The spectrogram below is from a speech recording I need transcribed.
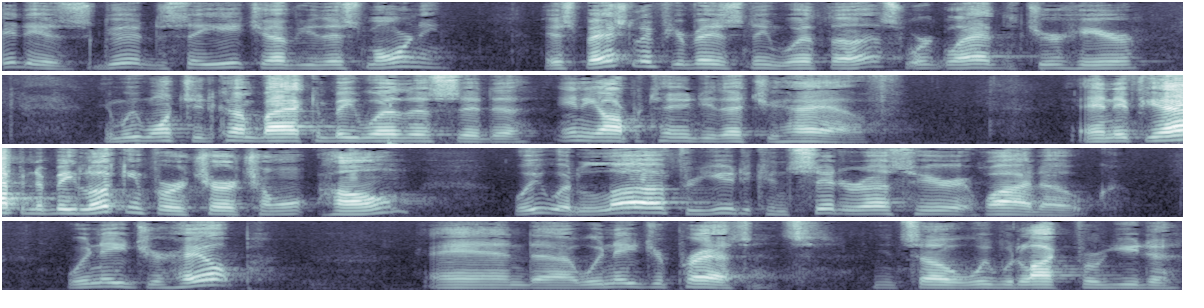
It is good to see each of you this morning, especially if you're visiting with us. We're glad that you're here, and we want you to come back and be with us at uh, any opportunity that you have. And if you happen to be looking for a church home, we would love for you to consider us here at White Oak. We need your help, and uh, we need your presence. And so we would like for you to,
